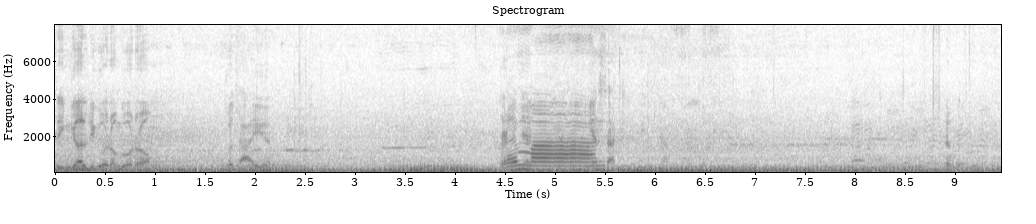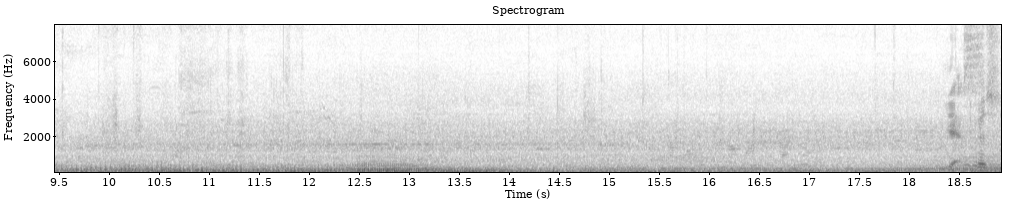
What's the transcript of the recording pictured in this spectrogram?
tinggal di gorong-gorong buat air. Sakit. Dapat. Yes.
